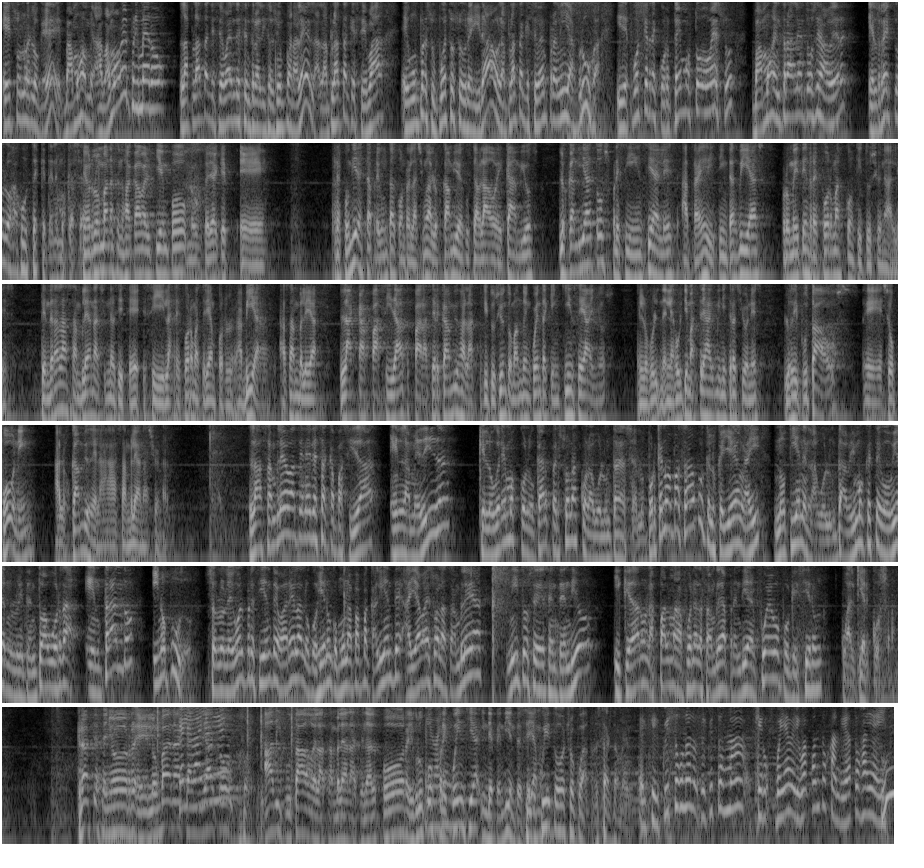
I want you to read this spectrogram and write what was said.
eso no es lo que es. Vamos a, vamos a ver primero la plata que se va en descentralización paralela, la plata que se va en un presupuesto sobregirado, la plata que se va en planillas brujas. Y después que recortemos todo eso, vamos a entrarle entonces a ver el resto de los ajustes que tenemos que hacer. Señor Lombana, se nos acaba el tiempo. Me gustaría que eh, respondiera a esta pregunta con relación a los cambios, que usted ha hablado de cambios. Los candidatos presidenciales, a través de distintas vías, prometen reformas constitucionales. ¿Tendrá la Asamblea Nacional, si, las reformas serían por la vía Asamblea, la capacidad para hacer cambios a la Constitución, tomando en cuenta que en 15 años, en las últimas tres administraciones, los diputados eh, se oponen a los cambios de la Asamblea Nacional? La Asamblea va a tener esa capacidad en la medida que logremos colocar personas con la voluntad de hacerlo. ¿Por qué no ha pasado? Porque los que llegan ahí no tienen la voluntad. Vimos que este gobierno lo intentó abordar entrando y no pudo. Se lo legó el presidente Varela, lo cogieron como una papa caliente, allá va eso a la Asamblea, Nito se desentendió y quedaron las palmas afuera de la Asamblea prendidas en fuego porque hicieron cualquier cosa. Gracias, señor eh, Lombana, candidato a diputado de la Asamblea Nacional por el grupo Frecuencia Independiente. se. Circuito 8-4, exactamente. El circuito es uno de los circuitos más. Quiero, voy a averiguar cuántos candidatos hay ahí.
